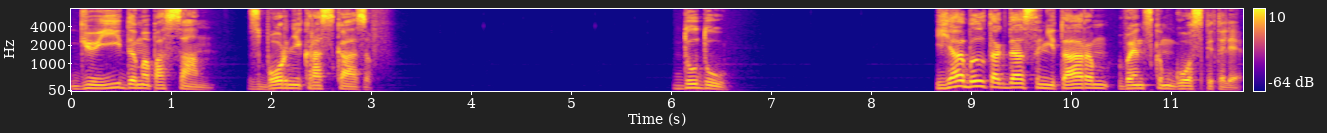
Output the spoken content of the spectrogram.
Гюи де Мапасан. Сборник рассказов. Дуду. Я был тогда санитаром в Энском госпитале.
